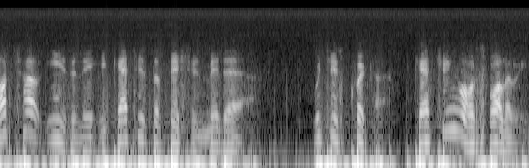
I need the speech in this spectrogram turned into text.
Watch how easily he catches the fish in midair. Which is quicker, or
